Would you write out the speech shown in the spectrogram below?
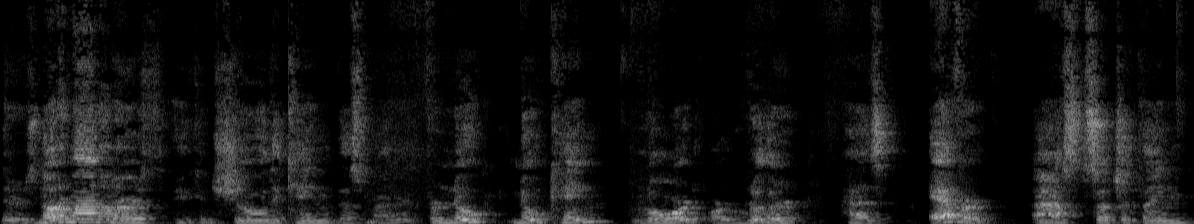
There is not a man on earth who can show the king this manner. For no no king, lord, or ruler has ever asked such a thing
